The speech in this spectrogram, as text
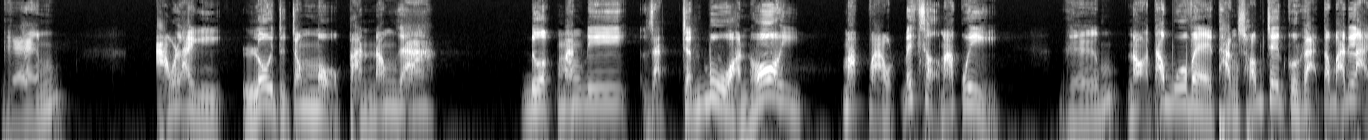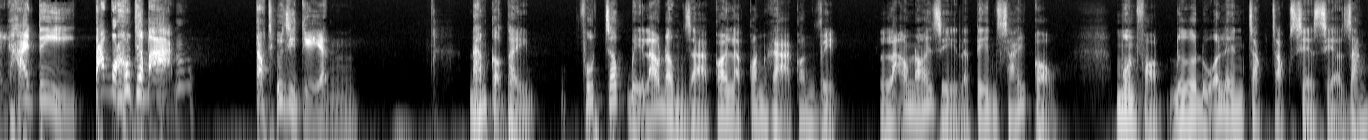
Ghém, áo này lôi từ trong mộ càn nong ra. Được mang đi giặt chấn buồn thôi. Mặc vào đếch sợ ma quỷ. Gớm, nọ tao mua về thằng xóm trên còn gạ tao bán lại 2 tỷ. Tao còn không thể bán. Tao thiếu gì tiền. Đám cậu tẩy phút chốc bị lão đồng già coi là con gà con vịt. Lão nói gì là tin sái cổ. Môn phọt đưa đũa lên chọc chọc xỉa xỉa răng.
